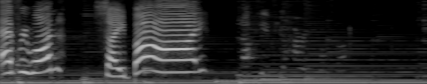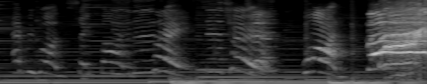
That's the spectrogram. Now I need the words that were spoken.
Everyone, say bye! Lucky if you're Harry Potter. Everyone, say bye. Three, two, one.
